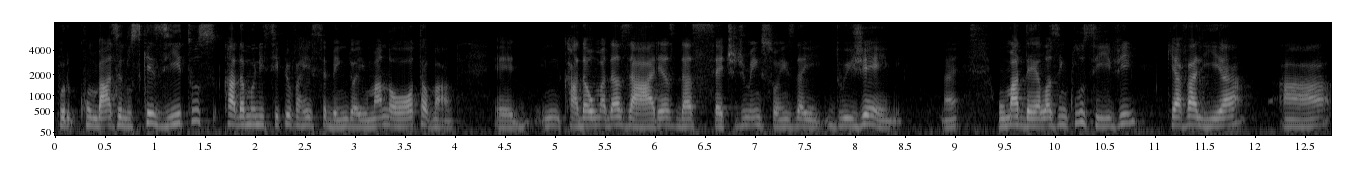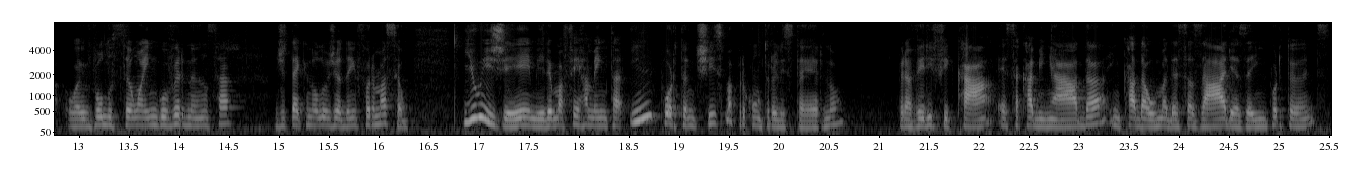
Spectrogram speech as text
por, com base nos quesitos cada município vai recebendo aí uma nota, uma é, em cada uma das áreas das sete dimensões daí, do IGM. Né? Uma delas, inclusive, que avalia a, a evolução em governança de tecnologia da informação. E o IGM é uma ferramenta importantíssima para o controle externo, para verificar essa caminhada em cada uma dessas áreas importantes.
